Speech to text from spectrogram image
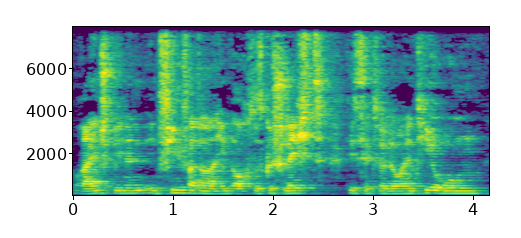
reinspielen in, in Vielfalt, sondern eben auch das Geschlecht, die sexuelle Orientierung,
